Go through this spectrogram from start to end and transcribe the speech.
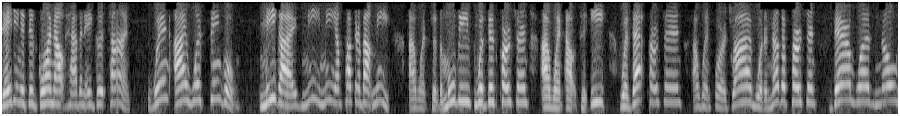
Dating is just going out having a good time. When I was single, me guys, me, me, I'm talking about me. I went to the movies with this person. I went out to eat with that person. I went for a drive with another person. There was no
